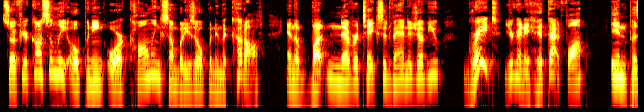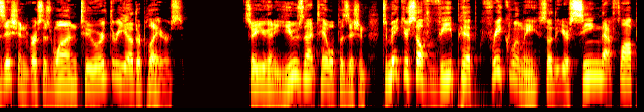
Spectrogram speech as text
So if you're constantly opening or calling somebody's open in the cutoff and the button never takes advantage of you, great, you're going to hit that flop in position versus one, two, or three other players. So you're going to use that table position to make yourself VPIP frequently so that you're seeing that flop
